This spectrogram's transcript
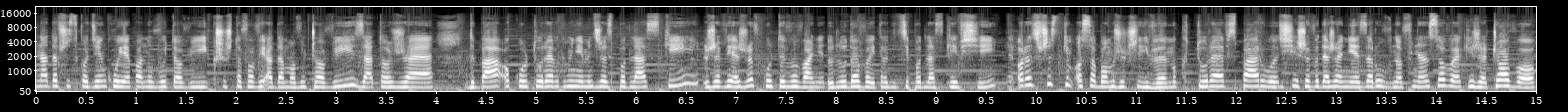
Nade wszystko dziękuję panu wójtowi Krzysztofowi Adamowiczowi za to, że dba o kulturę w gminie Miedrzec Podlaski, że wierzy w kultywowanie ludowej tradycji podlaskiej wsi oraz wszystkim osobom życzliwym, które wsparły dzisiejsze wydarzenie zarówno finansowo, jak i rzeczowo,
